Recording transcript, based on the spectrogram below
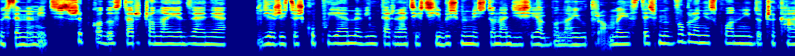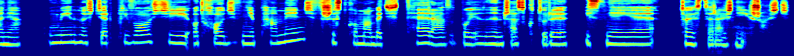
my chcemy mieć szybko dostarczone jedzenie, jeżeli coś kupujemy w internecie, chcielibyśmy mieć to na dzisiaj albo na jutro. My jesteśmy w ogóle nieskłonni do czekania. Umiejętność cierpliwości odchodzi w niepamięć. Wszystko ma być teraz, bo jedyny czas, który istnieje, to jest teraźniejszość.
